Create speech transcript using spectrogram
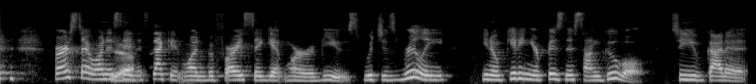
first I want to yeah. say the second one before I say get more reviews, which is really, you know, getting your business on Google. So you've got to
